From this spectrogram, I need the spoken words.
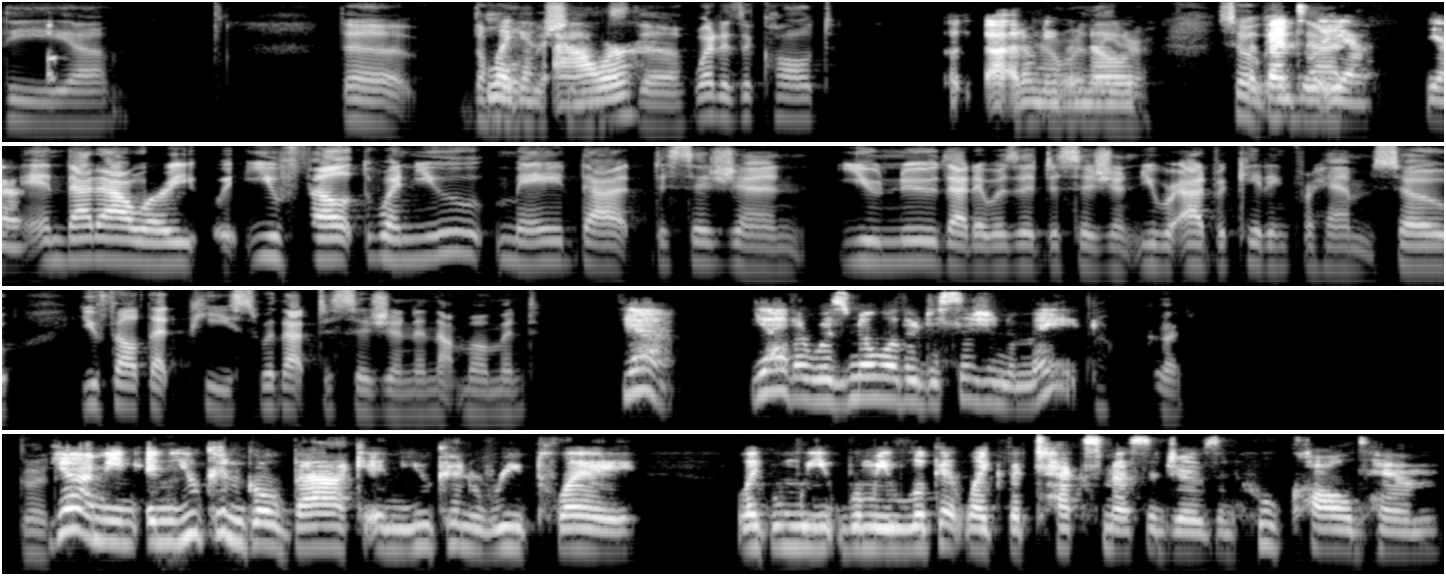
the um the the Like whole an machines, hour. the what is it called? Uh, I don't even know. later. So ventilator. that Yeah. Yeah. in that hour you, you felt when you made that decision, you knew that it was a decision. You were advocating for him. So you felt at peace with that decision in that moment. Yeah. Yeah. There was no other decision to make. Oh, good. Good. Yeah. I mean, and you can go back and you can replay like when we when we look at like the text messages and who called him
